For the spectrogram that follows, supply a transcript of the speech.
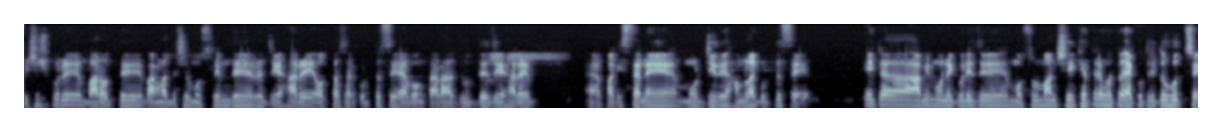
বিশেষ করে ভারতে বাংলাদেশের মুসলিমদের যে হারে অত্যাচার করতেছে এবং তারা যুদ্ধে যে হারে পাকিস্তানে মসজিদে হামলা করতেছে, এটা আমি মনে করি যে মুসলমান সেই ক্ষেত্রে হয়তো একত্রিত হচ্ছে।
